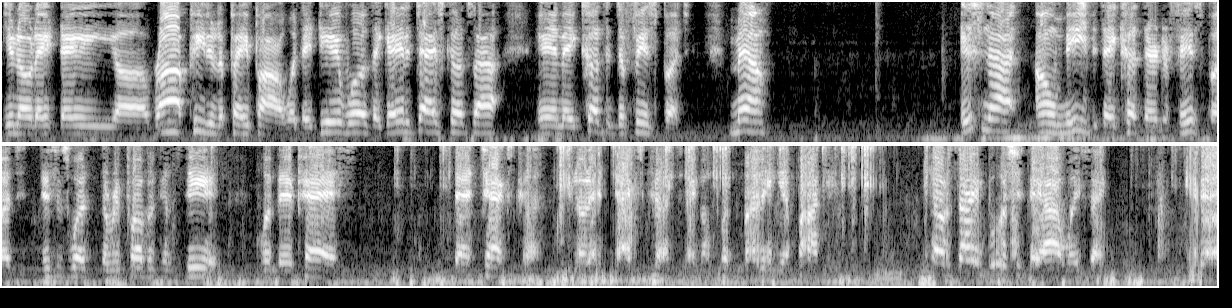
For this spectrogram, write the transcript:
you know, they they uh, robbed Peter to pay Paul. What they did was they gave the tax cuts out and they cut the defense budget. Now, it's not on me that they cut their defense budget. This is what the Republicans did when they passed that tax cut. You know, that tax cut, they're going to put money in your pockets. You know, the same bullshit they always say. You know,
